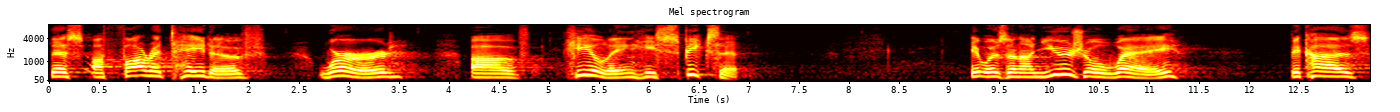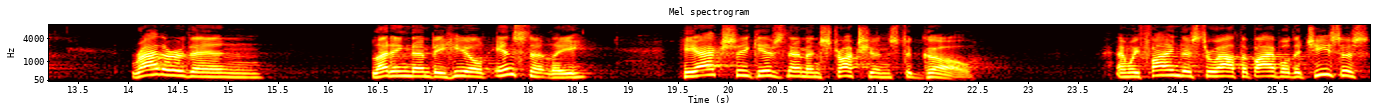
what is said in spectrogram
this authoritative word of healing, he speaks it. It was an unusual way because rather than letting them be healed instantly, he actually gives them instructions to go. And we find this throughout the Bible that Jesus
